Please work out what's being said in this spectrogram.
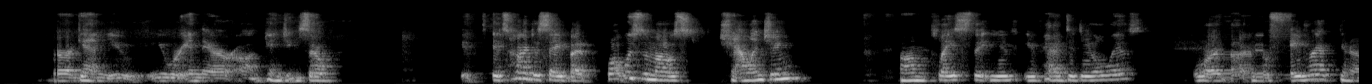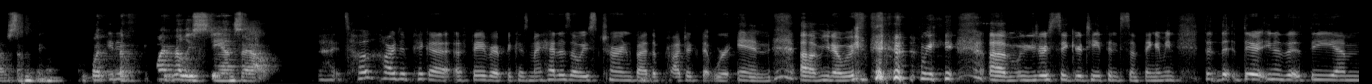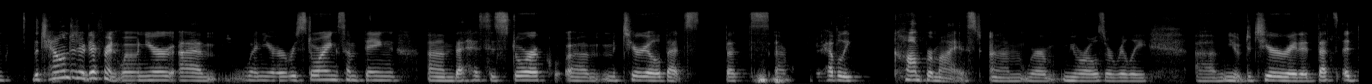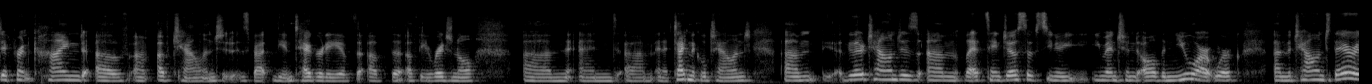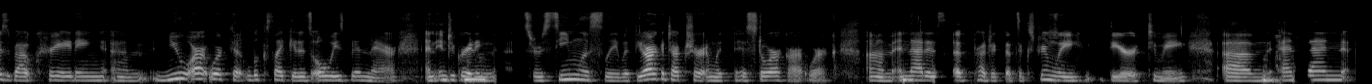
where again you you were in there um, painting. So it, it's hard to say, but what was the most challenging um, place that you've you've had to deal with, or your favorite? You know, something. What what really stands out? Uh, it's so hard to pick a, a, favorite because my head is always turned by the project that we're in. Um, you know, we we um, we usually sink your teeth into something. I mean, the, the, the you know the the um, the challenges are different when you're um, when you're restoring something um, that has historic um, material that's that's uh, heavily compromised um, where murals are really um, you know deteriorated that's a different kind of um, of challenge it's about the integrity of the of the of the original um, and um, and a technical challenge. Um, the, the, other challenges um, at St. Joseph's, you know, you, mentioned all the new artwork. Um, the challenge there is about creating um, new artwork that looks like it has always been there and integrating mm-hmm. that sort of seamlessly with the architecture and with the historic artwork. and that is a project that's extremely dear to me. and then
